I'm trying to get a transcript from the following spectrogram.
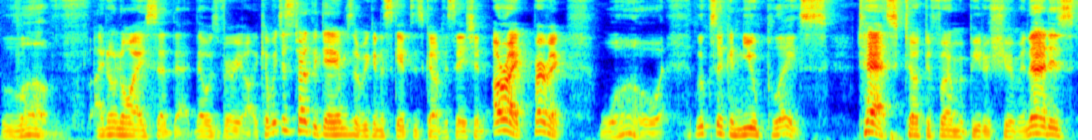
love. I don't know why I said that. That was very odd. Can we just start the game so we can escape this conversation? All right, perfect. Whoa, looks like a new place. Task, talk to Farmer Peter Sherman. That is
